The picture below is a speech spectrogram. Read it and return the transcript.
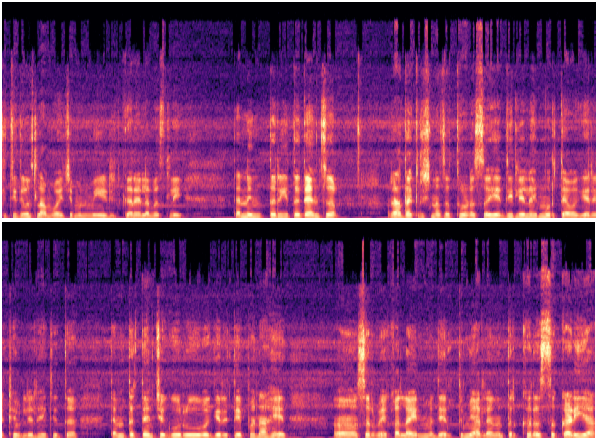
किती दिवस लांबवायचे म्हणून मी एडिट करायला बसली. त्यानंतर इथं त्यांचं राधाकृष्णाचं थोडंसं हे दिलेलं आहे. मूर्त्या वगैरे ठेवलेलं आहे तिथं त्यानंतर त्यांचे गुरु वगैरे ते पण आहेत. सर्व एका लाईनमध्ये. तुम्ही आल्यानंतर खरंच सकाळी या.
